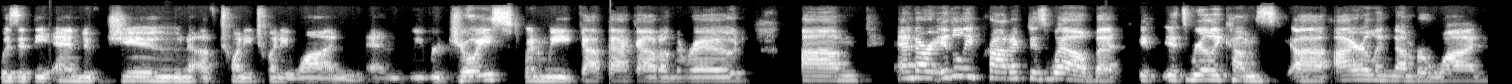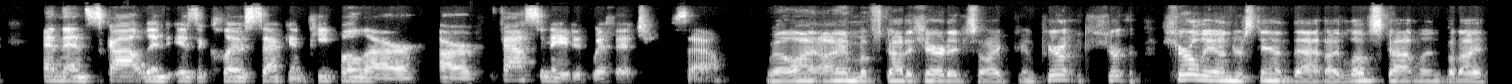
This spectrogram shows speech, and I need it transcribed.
was at the end of June of 2021. And we rejoiced when we got back out on the road. Um, and our Italy product as well, but it, it really comes uh, Ireland number one, and then Scotland is a close second. People are are fascinated with it. So well, I, I, am of Scottish heritage, so I can pure, sure, surely understand that. I love Scotland, but I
